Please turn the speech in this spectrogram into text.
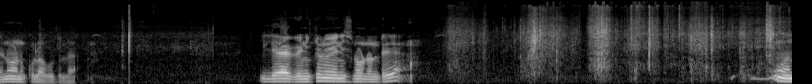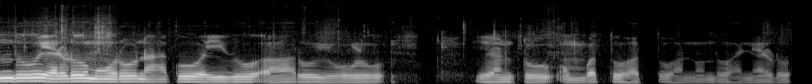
ಏನೂ ಅನುಕೂಲ ಆಗೋದಿಲ್ಲ. ಇಲ್ಲಿ ಗಣಿಕೆನೂ ಎಣಿಸಿ ನೋಡೋಣ್ರಿ. ಒಂದು, ಎರಡು, ಮೂರು, ನಾಲ್ಕು, ಐದು, ಆರು, ಏಳು, ಎಂಟು, ಒಂಬತ್ತು, ಹತ್ತು, ಹನ್ನೊಂದು, ಹನ್ನೆರಡು,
